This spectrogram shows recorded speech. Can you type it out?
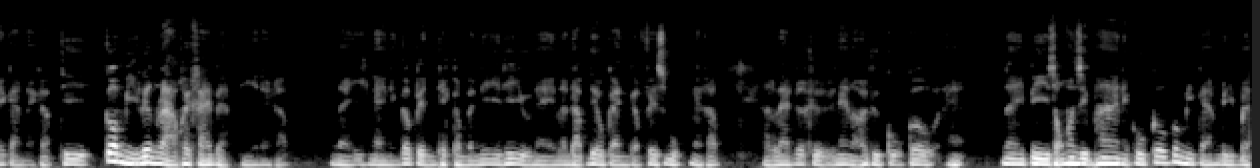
ด้วยกันนะครับ ที่ก็มีเรื่องราวคล้ายๆ แบบนี้นะครับ ในอีกในหนึ่งก็เป็นเทคคอมพานีที่อยู่ในระดับเดียวกันกับ Facebook นะครับ อันแรกก็คือแน่นอนก็คือ Google นะฮะในปี 2015เนี่ย Google ก็มีการรีแบร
